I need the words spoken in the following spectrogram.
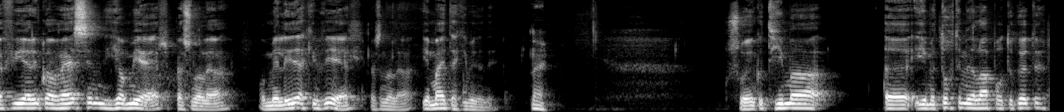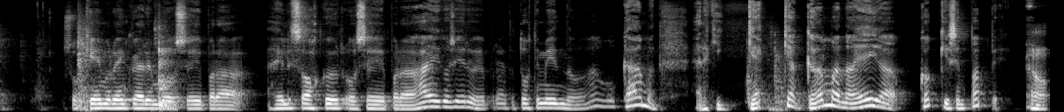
ef ég er einhvað vesinn hjá mér, persónulega og mér líði ekki vel, persónulega ég mæti ekki nei, svo einhver tíma uh, ég er með dóttir mín að labba út á götu. Svo kemur einhverjum og segir bara heilsa okkur og segir bara hæ, hvað er bara þetta er dóttir mín og, "Á, gaman, er ekki geggja gaman að eiga kokki sem babbi já,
